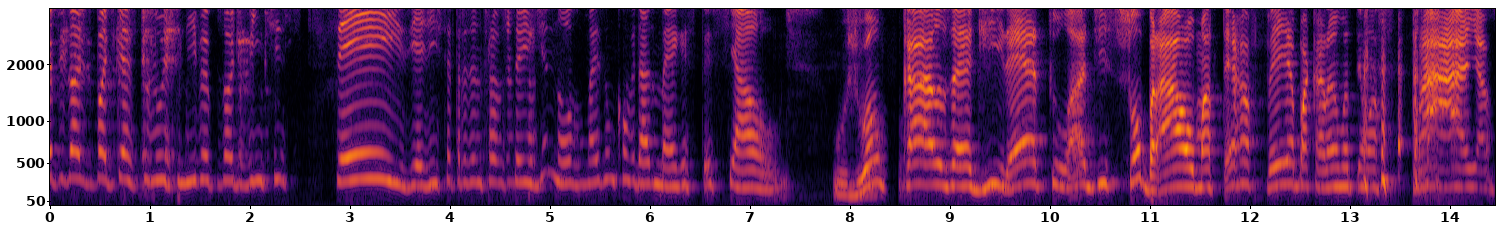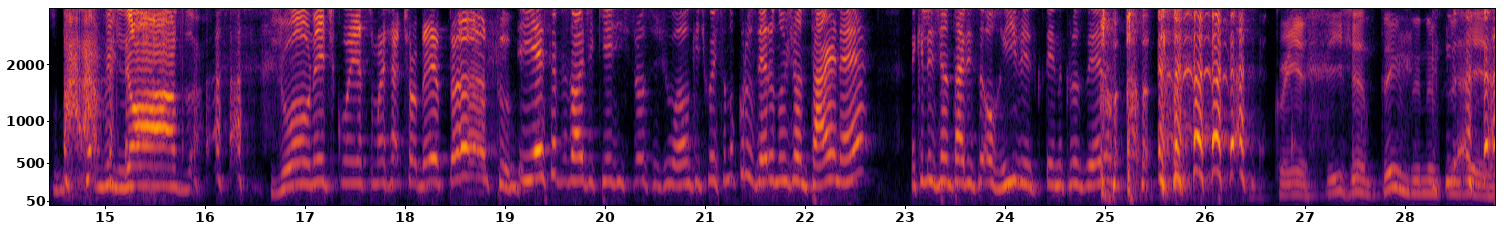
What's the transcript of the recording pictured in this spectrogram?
episódio do podcast do Multinível, episódio 26. E a gente está trazendo para vocês de novo mais um convidado mega especial. O João Carlos é direto lá de Sobral, uma terra feia pra caramba, tem umas praias maravilhosas. João, nem te conheço, mas já te odeio tanto. E esse episódio aqui a gente trouxe o João, que a gente conheceu no Cruzeiro, num jantar, né? Aqueles jantares horríveis que tem no Cruzeiro. Conheci jantando no Cruzeiro.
